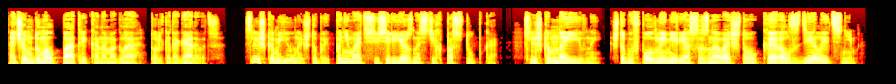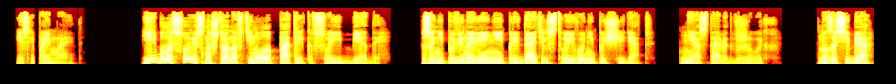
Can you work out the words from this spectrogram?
О чем думал Патрик, она могла только догадываться. Слишком юный, чтобы понимать всю серьезность их поступка. Слишком наивный, чтобы в полной мере осознавать, что Кэрол сделает с ним, если поймает. Ей было совестно, что она втянула Патрика в свои беды. За неповиновение и предательство его не пощадят, не оставят в живых. Но за себя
